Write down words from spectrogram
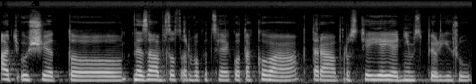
ať už je to nezávislost advokace jako taková, která prostě je jedním z pilířů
